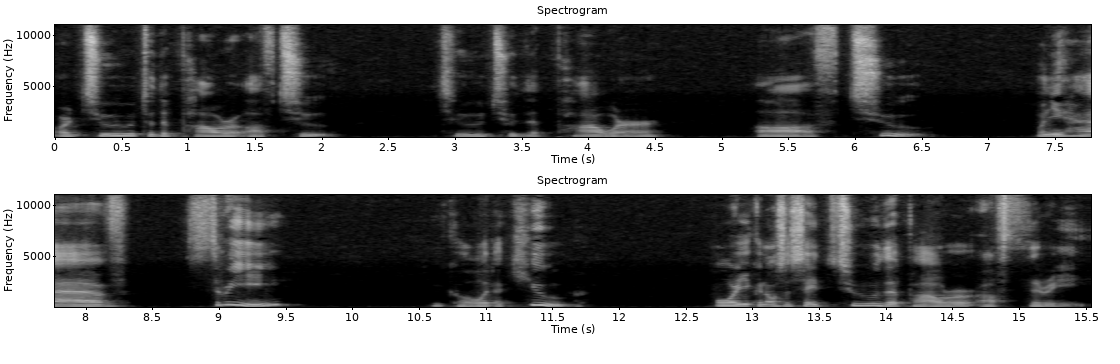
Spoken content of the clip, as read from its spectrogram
or 2 to the power of 2. 2 to the power of 2. When you have 3, we call it a cube. Or you can also say 2 to the power of 3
